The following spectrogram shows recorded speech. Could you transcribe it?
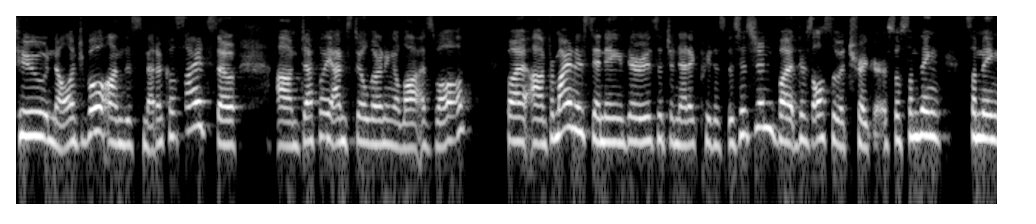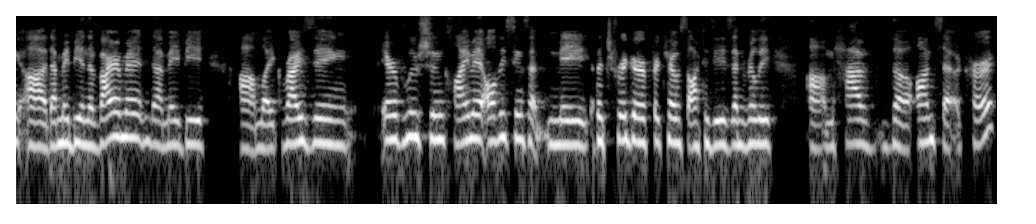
too knowledgeable on this medical side, so um, definitely I'm still learning a lot as well. But um, from my understanding, there is a genetic predisposition, but there's also a trigger. So something something uh, that may be an environment, that may be um, like rising air pollution, climate, all these things that may the trigger for Kawasaki disease and really um, have the onset occur.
